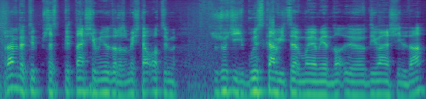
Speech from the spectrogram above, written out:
Naprawdę ty przez 15 minut rozmyślał o tym rzucić błyskawicę w moją jedno, w Divan Shielda?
